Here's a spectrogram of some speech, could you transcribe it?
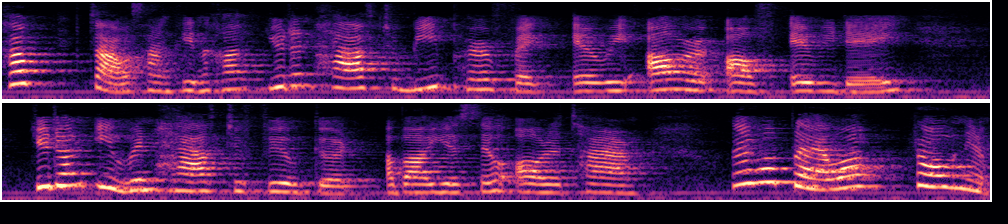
ถ้าจากภาษาอังกฤษนะคะ you don't have to be perfect every hour of every day you don't even have to feel good about yourself all the time นั่นก็แปลว่าเราเนี่ย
